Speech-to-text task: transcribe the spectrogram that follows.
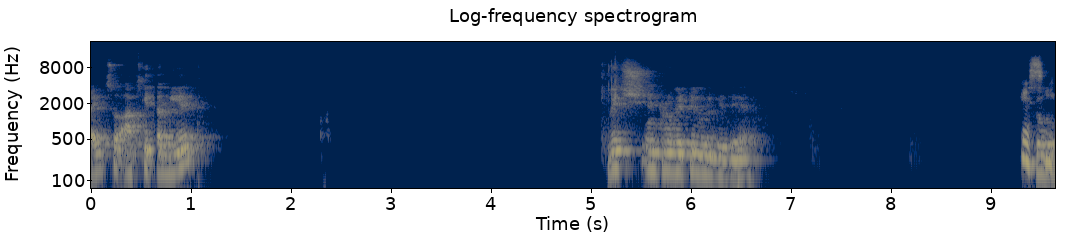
Right. So, aapki tabiyat. Which interrogative will be there? Yes. So,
